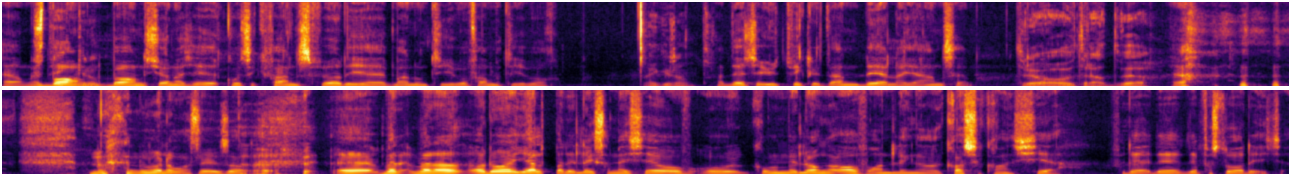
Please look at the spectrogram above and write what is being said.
Ja, men barn, barn skjønner ikke konsekvens før de er mellom 20 og 25 år. Ikke sant? Det er ikke utviklet den delen av hjernen sin. Tror jeg var over 30, ja. ja. Noen av oss er jo sånn. Eh, men, men, og da hjelper det liksom ikke å, å komme med lange avhandlinger hva som kan skje. For det, det, det forstår de ikke.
